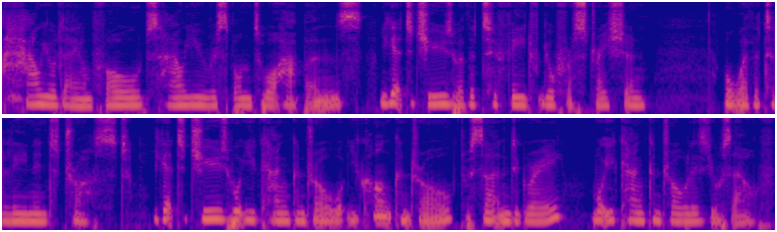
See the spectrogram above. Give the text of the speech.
how your day unfolds, how you respond to what happens. You get to choose whether to feed your frustration or whether to lean into trust. You get to choose what you can control, what you can't control to a certain degree. What you can control is yourself.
